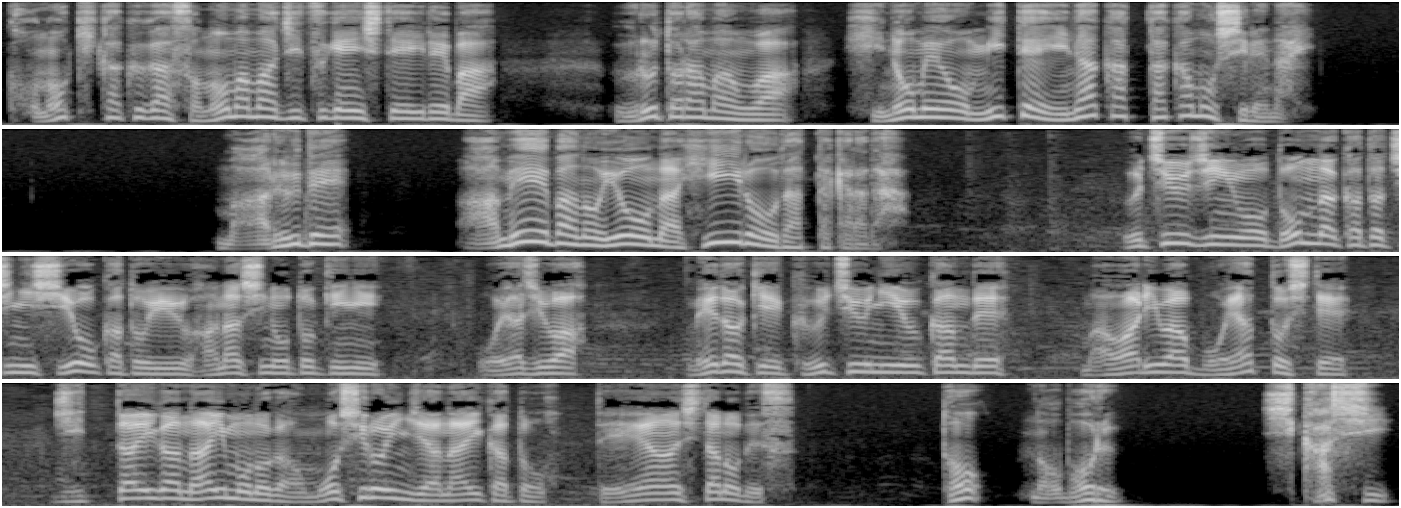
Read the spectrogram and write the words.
この企画がそのまま実現していれば、ウルトラマンは日の目を見ていなかったかもしれない。まるでアメーバのようなヒーローだったからだ。宇宙人をどんな形にしようかという話の時に、親父は目だけ空中に浮かんで、周りはぼやっとして、実体がないものが面白いんじゃないかと提案したのです。と、登る。しかし、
